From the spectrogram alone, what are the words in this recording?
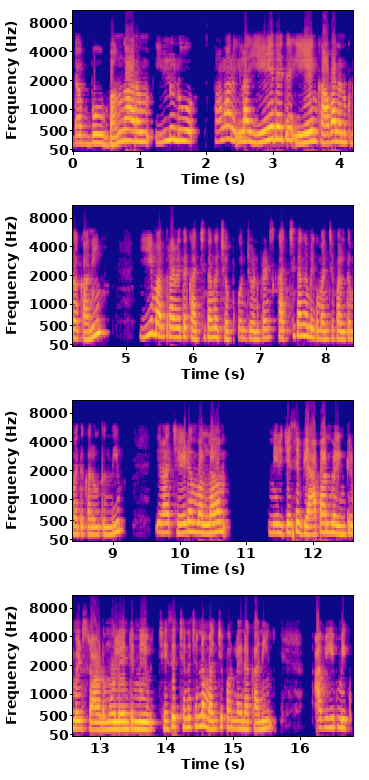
డబ్బు బంగారం ఇల్లులు స్థలాలు ఇలా ఏదైతే ఏం కావాలనుకున్నా కానీ ఈ మంత్రాన్ని అయితే ఖచ్చితంగా చెప్పుకొని చూడండి ఫ్రెండ్స్. ఖచ్చితంగా మీకు మంచి ఫలితం అయితే కలుగుతుంది. ఇలా చేయడం వల్ల మీరు చేసే వ్యాపారంలో ఇంక్రిమెంట్స్ రావడము లేదంటే మీరు చేసే చిన్న చిన్న మంచి పనులైనా కానీ అవి మీకు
